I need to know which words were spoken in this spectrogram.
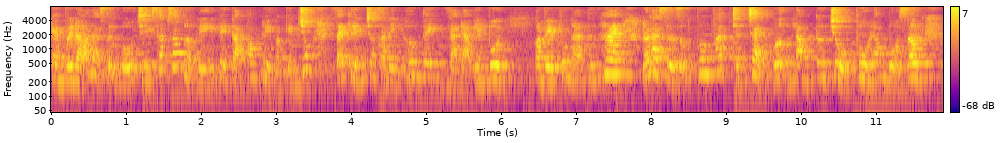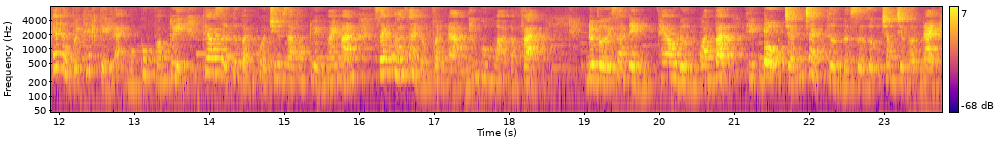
Kèm với đó là sự bố trí sắp xếp hợp lý về cả phong thủy và kiến trúc sẽ khiến cho gia đình hương thịnh, gia đạo yên vui. Còn về phương án thứ hai, đó là sử dụng phương pháp chấn trạch vượng long tương chủ, phù long bổ sơn kết hợp với thiết kế lại bố cục phong thủy theo sự tư vấn của chuyên gia phong thủy may mắn sẽ hóa giải được phần nào những hung họa gặp phải. Đối với gia đình theo đường quan vận thì bộ chấn trạch thường được sử dụng trong trường hợp này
